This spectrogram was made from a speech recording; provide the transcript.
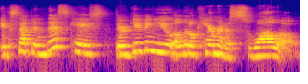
Except in this case, they're giving you a little camera to swallow.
